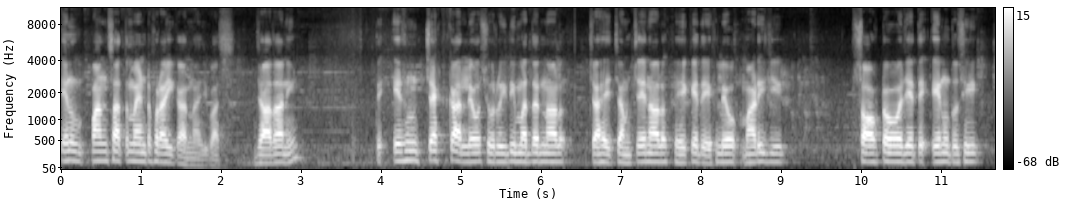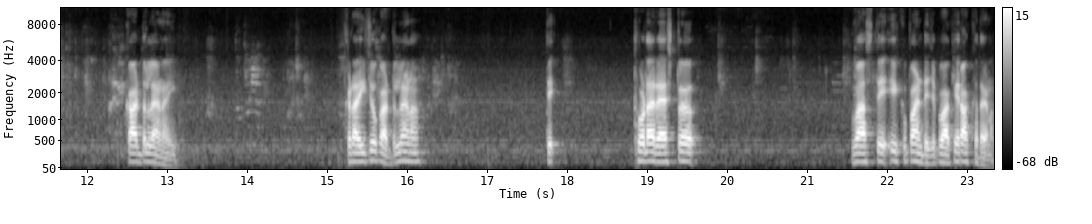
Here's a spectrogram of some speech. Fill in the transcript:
ਇਹਨੂੰ 5-7 ਮਿੰਟ ਫਰਾਈ ਕਰਨਾ ਜੀ ਬਸ, ਜ਼ਿਆਦਾ ਨਹੀਂ। ਤੇ ਇਸ ਨੂੰ ਚੈੱਕ ਕਰ ਲਿਓ ਛੁਰੀ ਦੀ ਮਦਦ ਨਾਲ, ਚਾਹੇ ਚਮਚੇ ਨਾਲ ਫੇਕ ਕੇ ਦੇਖ ਲਿਓ। ਮਾੜੀ ਜੀ ਸੌਫਟ ਹੋ ਜੇ ਤੇ ਇਹਨੂੰ ਤੁਸੀਂ ਕੱਢ ਲੈਣਾ ਜੀ। ਕੜਾਈ ਚੋਂ ਕੱਢ ਲੈਣਾ। ਤੇ ਥੋੜਾ ਰੈਸਟ ਵਾਸਤੇ ਇੱਕ ਭਾਂਡੇ 'ਚ ਪਾ ਕੇ ਰੱਖ ਦੇਣਾ।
